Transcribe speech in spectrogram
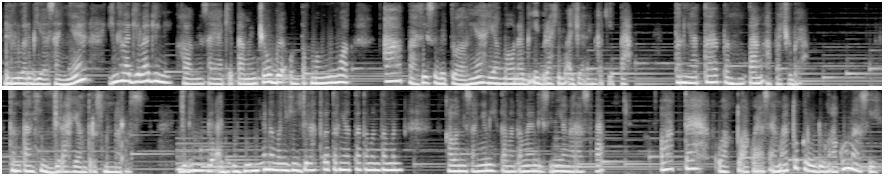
Dan luar biasanya, ini lagi-lagi nih, kalau misalnya kita mencoba untuk menguak apa sih sebetulnya yang mau Nabi Ibrahim ajarin ke kita? Ternyata tentang apa coba? Tentang hijrah yang terus menerus. Jadi nggak ada ujungnya namanya hijrah tuh ternyata teman-teman. Kalau misalnya nih teman-teman di sini yang ngerasa, oh SMA tuh kerudung aku masih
